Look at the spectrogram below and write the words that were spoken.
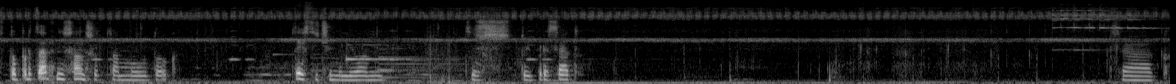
Стопроцентний шанс, що там молоток. Тисячу мільйонів. Це ж той пресет. Так.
